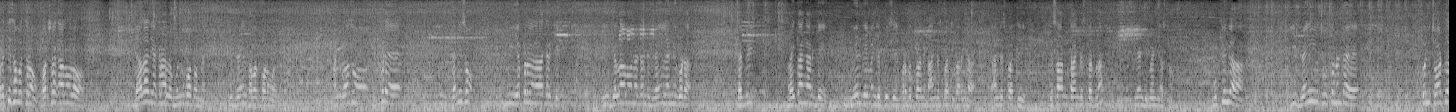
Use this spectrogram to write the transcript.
ప్రతి సంవత్సరం వర్షాకాలంలో వేలాది ఎకరాలు మునిగిపోతున్నాయి ఈ డ్రైన్లు తవ్వకపోవడం వల్ల. అందుకోసం ఇప్పుడే కనీసం ఈ ఏప్రిల్ నెలాఖరికి ఈ జిల్లాలో ఉన్నటువంటి డ్రైన్లన్నీ కూడా తవ్వి రైతాంగానికి మేలు చేయమని చెప్పేసి ప్రభుత్వాన్ని కాంగ్రెస్ పార్టీ పరంగా కాంగ్రెస్ పార్టీ కిసాన్ కాంగ్రెస్ తరఫున నేను డిమాండ్ చేస్తున్నాం. ముఖ్యంగా ఈ డ్రైన్లు చూస్తుంటే కొన్ని చోట్ల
